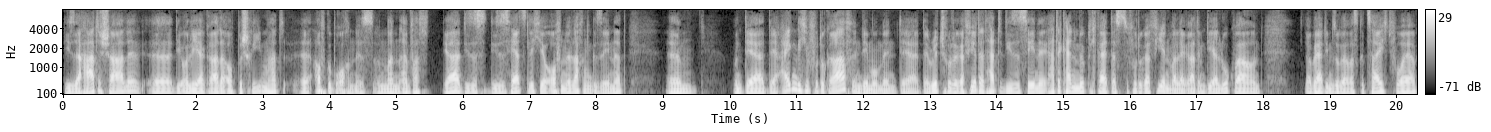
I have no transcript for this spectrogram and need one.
diese harte Schale, äh, die Olli ja gerade auch beschrieben hat, äh, aufgebrochen ist und man einfach ja dieses dieses herzliche offene Lachen gesehen hat. Ähm, und der der eigentliche Fotograf in dem Moment, der der Rich fotografiert hat, hatte diese Szene, hatte keine Möglichkeit, das zu fotografieren, weil er gerade im Dialog war und ich glaube, er hat ihm sogar was gezeigt vorher.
